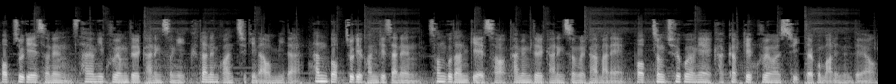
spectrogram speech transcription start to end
법조계에서는 사형이 구형될 가능성이 크다는 관측이 나옵니다. 한 법조계 관계자는 선고 단계에서 감형될 가능성을 감안해 법정 최고형에 가깝게 구형할 수 있다고 말했는데요.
